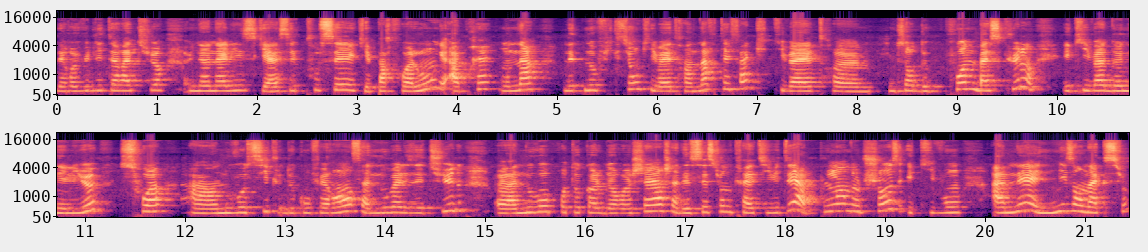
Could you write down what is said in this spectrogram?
des revues de littérature, une analyse qui est assez poussée et qui est parfois longue. Après, on a l'ethnofiction qui va être un artefact, qui va être euh, une sorte de point de bascule et qui va donner lieu soit à un nouveau cycle de conférences, à nouvelles études, euh, à nouveaux protocoles de recherche, à des sessions de créativité, à plein d'autres choses et qui vont amener à une mise en action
